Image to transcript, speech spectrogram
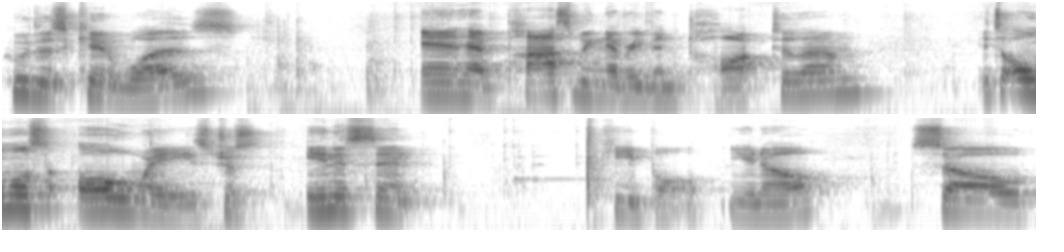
who this kid was and have possibly never even talked to them. It's almost always just innocent people, you know? So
